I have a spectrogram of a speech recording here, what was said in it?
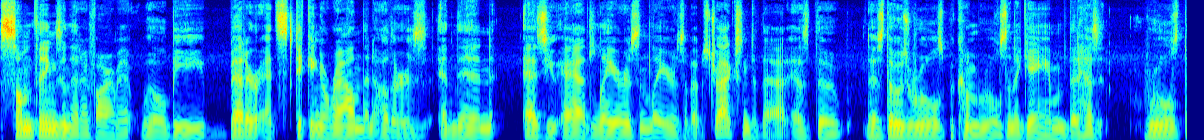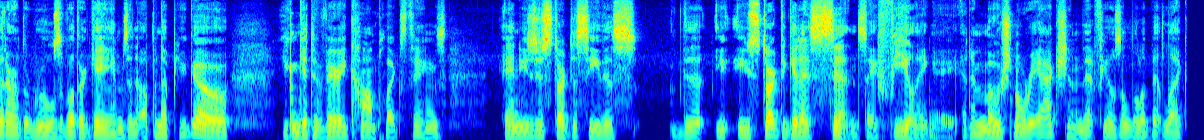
some things in that environment will be better at sticking around than others, and then as you add layers and layers of abstraction to that, as the as those rules become rules in a game that has rules that are the rules of other games, and up and up you go, you can get to very complex things, and you just start to see this the you, you start to get a sense, a feeling, a, an emotional reaction that feels a little bit like,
